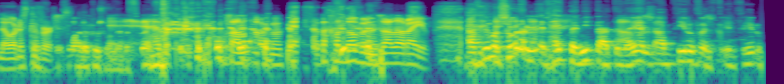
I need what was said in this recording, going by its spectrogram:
اللي هو risk averse ما قريتوش ان شاء الله هتاخد نوبل إن شاء الله قريب أصل دي مشهورة الحتة دي بتاعت اللي آه، هي مشهورة. الفيرو في الفيرو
